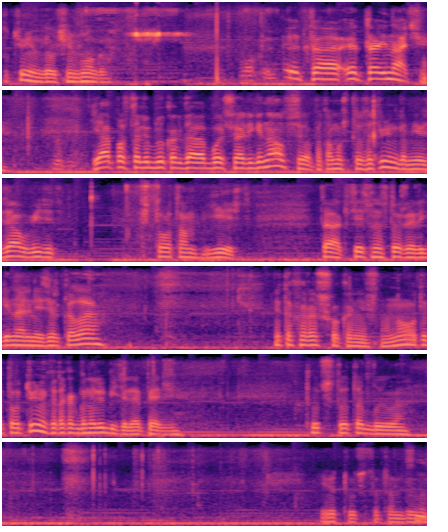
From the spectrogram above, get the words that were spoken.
Тут тюнинга очень много. Это, это иначе. Я просто люблю, когда больше оригинал все, потому что за тюнингом нельзя увидеть, что там есть. Так, здесь у нас тоже оригинальные зеркала. Это хорошо, конечно. Но вот это вот тюнинг, это как бы на любителя, опять же. Тут что-то было. И вот тут что-то было.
